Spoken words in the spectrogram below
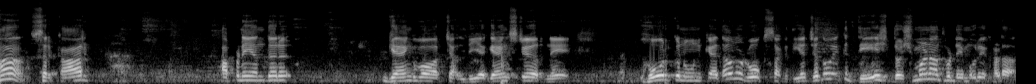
ਹਾਂ, ਸਰਕਾਰ ਆਪਣੇ ਅੰਦਰ ਗੈਂਗ ਵਾਰ ਚੱਲਦੀ ਹੈ ਗੈਂਗਸਟਰ ਨੇ ਹੋਰ ਕਾਨੂੰਨ ਕਹਿਦਾ ਉਹਨੂੰ ਰੋਕ ਸਕਦੀ ਹੈ ਜਦੋਂ ਇੱਕ ਦੇਸ਼ ਦੁਸ਼ਮਣ ਆ ਤੁਹਾਡੇ ਮੂਹਰੇ ਖੜਾ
